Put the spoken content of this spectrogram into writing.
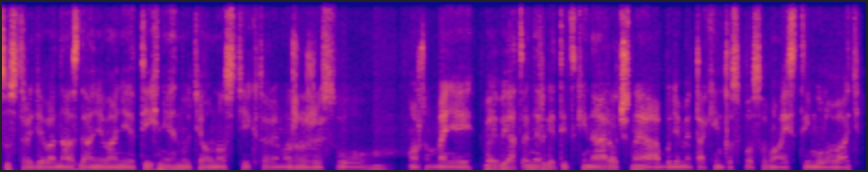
sústredovať na zdaňovanie tých nehnuteľností, ktoré možno, že sú možno menej, viac energeticky náročné a budeme takýmto spôsobom aj stimulovať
